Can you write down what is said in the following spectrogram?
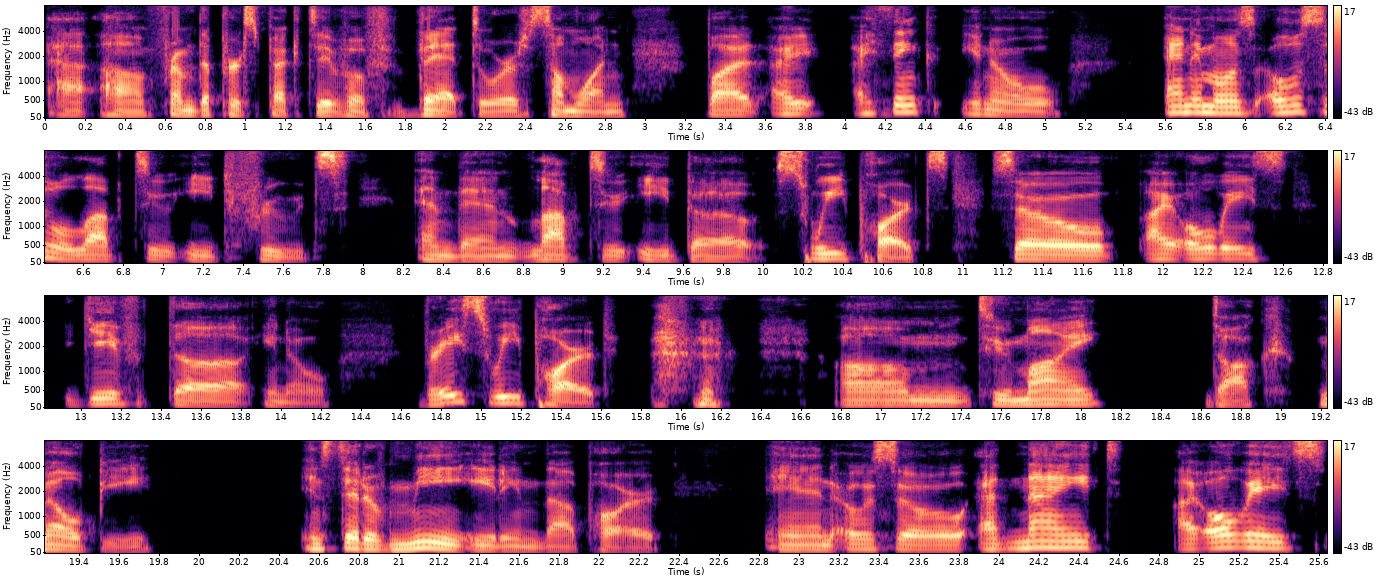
uh, uh, from the perspective of vet or someone, but I, I think, you know, animals also love to eat fruits and then love to eat the sweet parts. So I always give the, you know, very sweet part um, to my dog, Melby, instead of me eating that part. And also at night, I always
